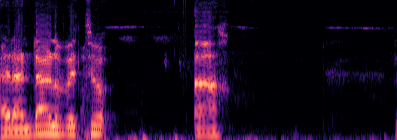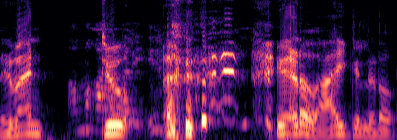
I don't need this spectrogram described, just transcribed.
രണ്ടാളും വെച്ചോ. ആ. റെഡി വൺ ടു എടോ ആയിക്കല്ലടോ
